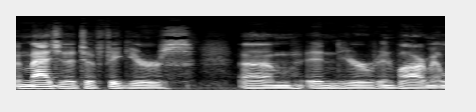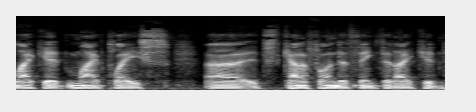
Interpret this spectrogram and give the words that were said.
imaginative figures um, in your environment, like at my place. Uh, it's kind of fun to think that I could,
